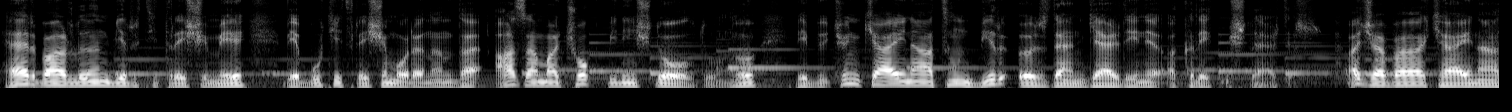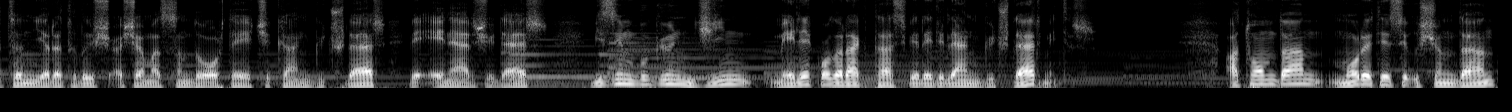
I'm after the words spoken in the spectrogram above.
her varlığın bir titreşimi ve bu titreşim oranında az ama çok bilinçli olduğunu ve bütün kainatın bir özden geldiğini akıl etmişlerdir. Acaba kainatın yaratılış aşamasında ortaya çıkan güçler ve enerjiler bizim bugün cin, melek olarak tasvir edilen güçler midir? Atomdan, mor ötesi ışından,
